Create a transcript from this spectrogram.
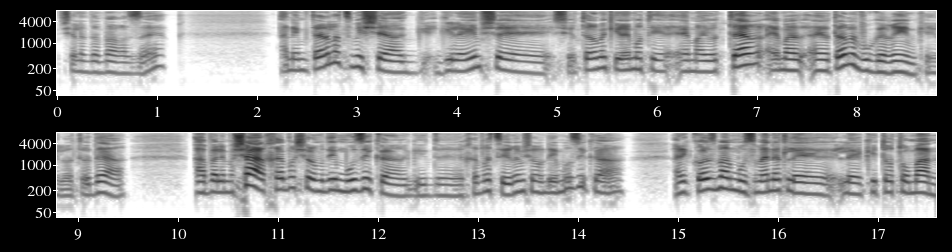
של הדבר הזה. אני מתאר לעצמי שהגילאים ש... שיותר מכירים אותי הם היותר, הם היותר מבוגרים, כאילו, אתה יודע. אבל למשל, חבר'ה שלומדים מוזיקה, נגיד, חבר'ה צעירים שלומדים מוזיקה, אני כל הזמן מוזמנת. לכיתות אומן,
